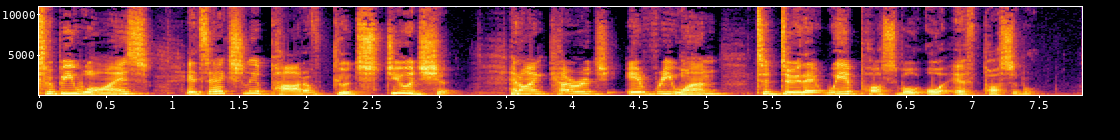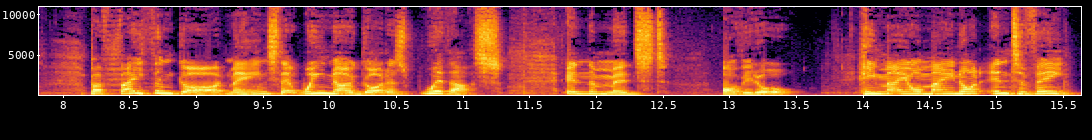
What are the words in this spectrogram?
to be wise. It's actually a part of good stewardship. And I encourage everyone to do that where possible or if possible. But faith in God means that we know God is with us in the midst of it all. He may or may not intervene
